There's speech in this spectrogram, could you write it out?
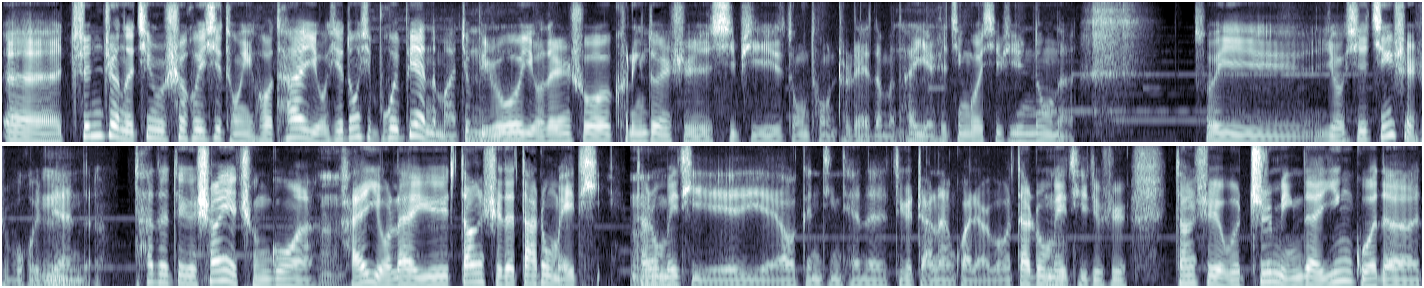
呃真正的进入社会系统以后，他有些东西不会变的嘛。就比如有的人说克林顿是嬉皮总统之类的嘛，他也是经过嬉皮运动的，所以有些精神是不会变的。他的这个商业成功啊，嗯还有赖于当时的大众媒体。嗯大众媒体也也要跟今天的这个展览挂点钩。大众媒体就是当时有个知名的英国的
